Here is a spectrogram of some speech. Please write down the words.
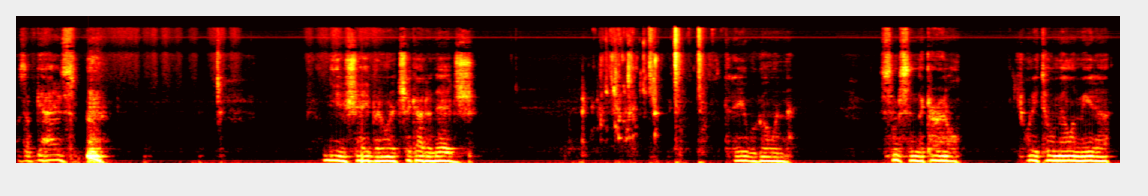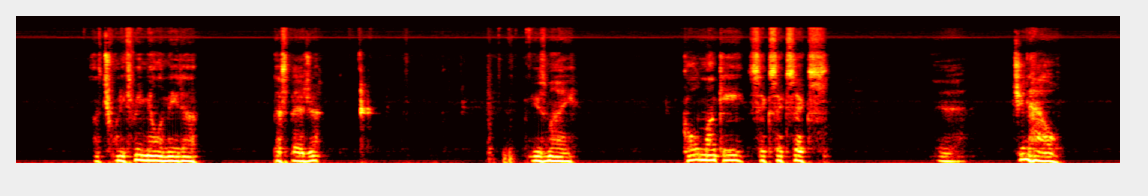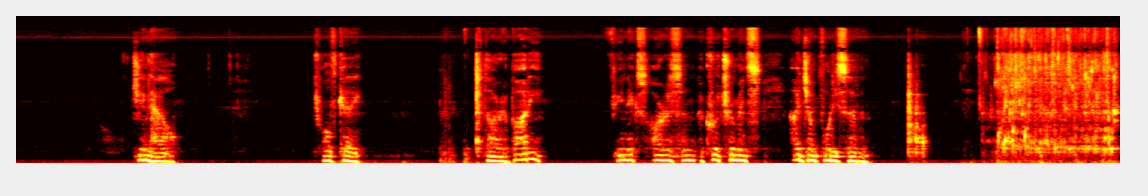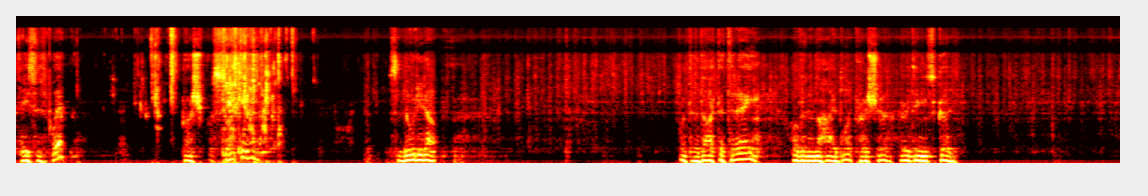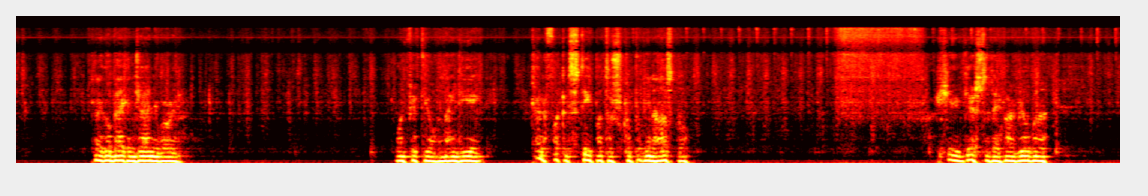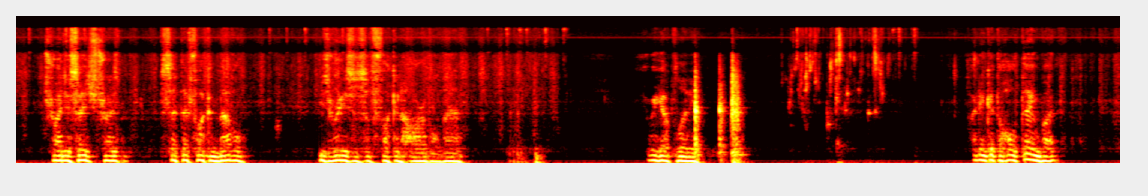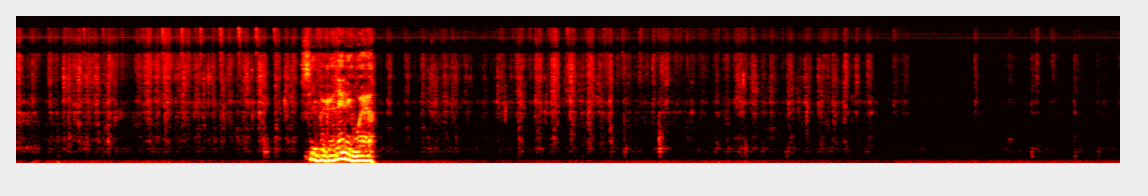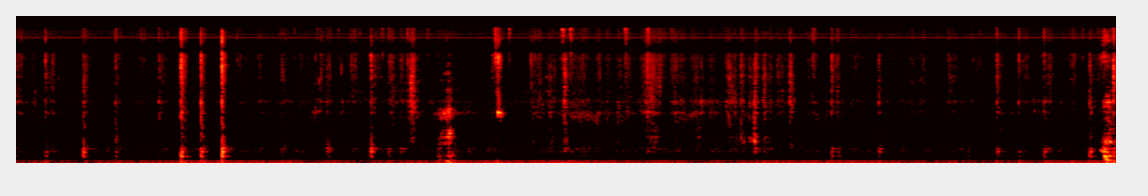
What's up, guys? Need a shave, but I want to check out an edge. Today we're going Simpson the Colonel, 22 millimeter, a 23 millimeter best badger. Use my Gold Monkey 666 uh, Jinhao Jinhao 12K Star of the Body Phoenix Artisan Accoutrements High Jump 47 Face is wet. Brush was soaking. It's loaded up. Went to the doctor today. Other than the high blood pressure everything's good Gotta go back in January. 150 over 98. Kind of fucking steep. Thought she put me in the hospital. Shaved yesterday. If I really to try this edge, try to set that fucking bevel. These razors are fucking horrible, man. We got plenty. I didn't get the whole thing, but See if I get anywhere.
